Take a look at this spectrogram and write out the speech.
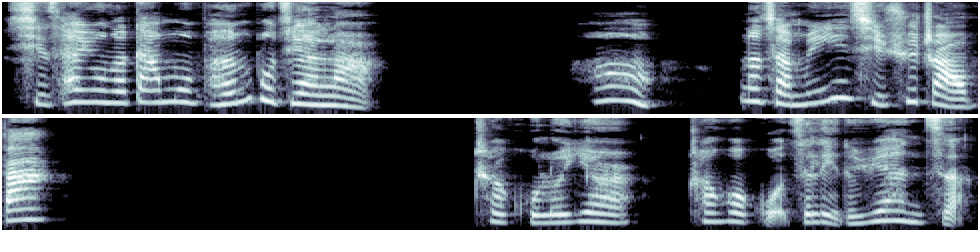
洗菜用的大木盆不见了。哦，那咱们一起去找吧。车轱辘印儿穿过果子里的院子，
